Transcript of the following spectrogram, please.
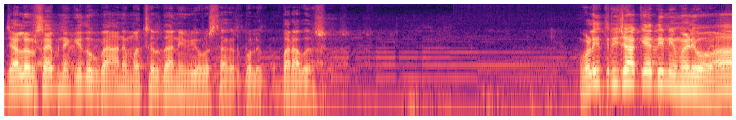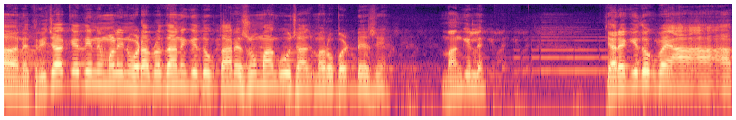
જેલર સાહેબને કીધું કે, ભાઈ, આને મચ્છરદાની વ્યવસ્થા કર. બોલે, બરાબર છે. વળી ત્રીજા કેદીને મળ્યો. હા, અને ત્રીજા કેદીને મળીને વડાપ્રધાને કીધું તારે શું માંગવું છે? આજ મારો બર્થડે છે. માંગી લે. ત્યારે કીધું કે ભાઈ, આ આ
